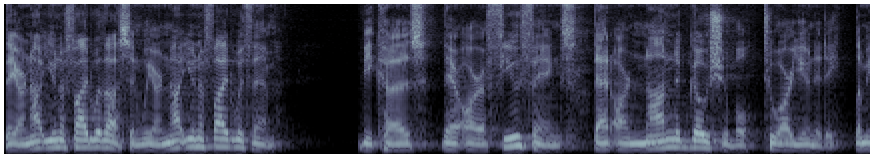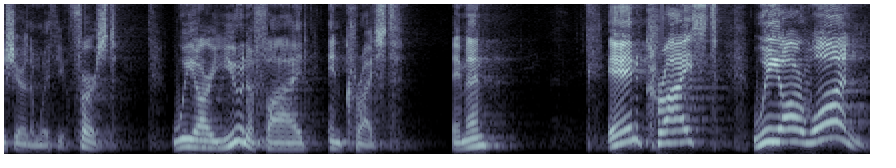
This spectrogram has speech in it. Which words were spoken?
They are not unified with us, and we are not unified with them because there are a few things that are non negotiable to our unity. Let me share them with you. First, we are unified in Christ. Amen? In Christ, we are one.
